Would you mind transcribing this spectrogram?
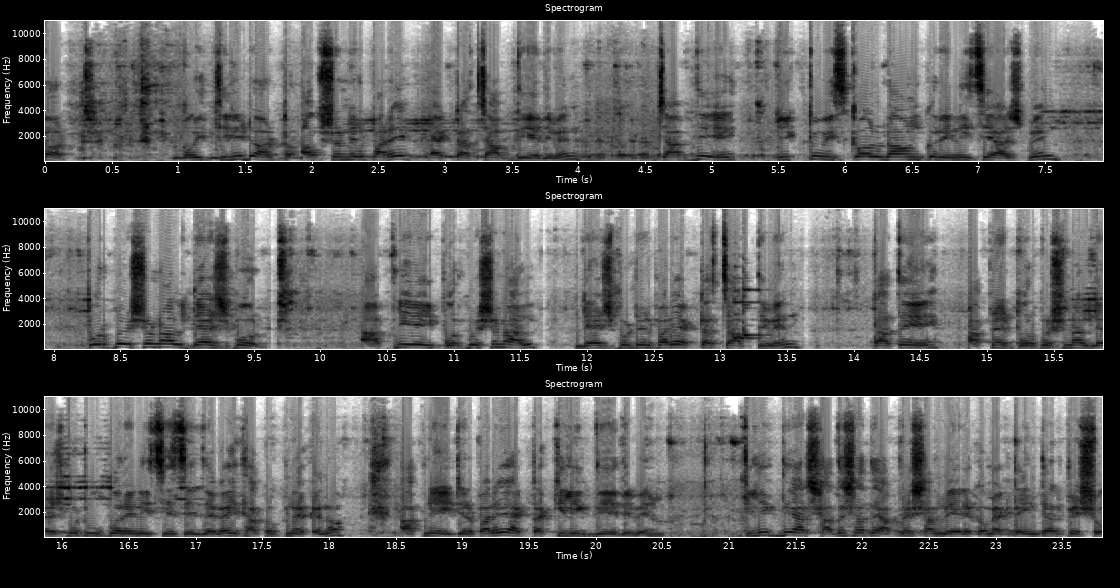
ডট ওই থ্রি ডট অপশনের পারে একটা চাপ দিয়ে দেবেন। চাপ দিয়ে একটু স্ক্রল ডাউন করে নিচে আসবেন। প্রফেশনাল ড্যাশবোর্ড আপনি এই প্রফেশনাল ড্যাশবোর্ডের পারে একটা চাপ দিবেন। তাতে আপনার প্রফেশনাল ড্যাশবোর্ড উপরে নিচে যে জায়গায় থাকুক না কেন, আপনি এইটার পারে একটা ক্লিক দিয়ে দেবেন। ক্লিক দেওয়ার সাথে সাথে আপনার সামনে এরকম একটা ইন্টারফেস শো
